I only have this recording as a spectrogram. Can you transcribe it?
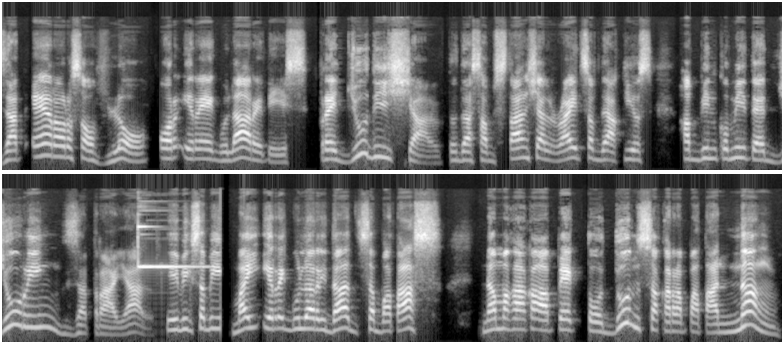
that errors of law or irregularities prejudicial to the substantial rights of the accused have been committed during the trial. Ibig sabihin, may irregularidad sa batas na makakaapekto dun sa karapatan ng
